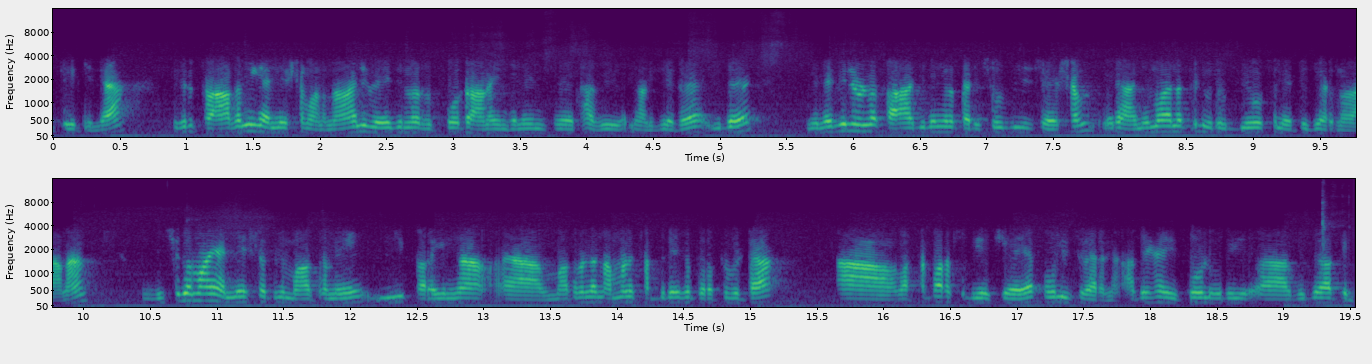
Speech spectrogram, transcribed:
എത്തിയിട്ടില്ല. ഇതൊരു പ്രാഥമിക അന്വേഷണമാണ്. നാല് പേജുള്ള റിപ്പോർട്ടാണ് ഇന്റലിജൻസ് മേധാവി നൽകിയത്. ഇത് നിലവിലുള്ള സാഹചര്യങ്ങൾ പരിശോധിച്ച ശേഷം ഒരു അനുമാനത്തിൽ ഒരു ഉദ്യോഗസ്ഥൻ എത്തിച്ചേർന്നതാണ്. വിശദമായ അന്വേഷണത്തിൽ മാത്രമേ ഈ പറയുന്ന മാത്രമല്ല നമ്മൾ ശബ്ദരേഖ പുറത്തുവിട്ട വട്ടപ്പാറ സ്വദേശിയായ പോലീസുകാരന്. അദ്ദേഹം ഇപ്പോൾ ഒരു ഗുജറാത്തിൽ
